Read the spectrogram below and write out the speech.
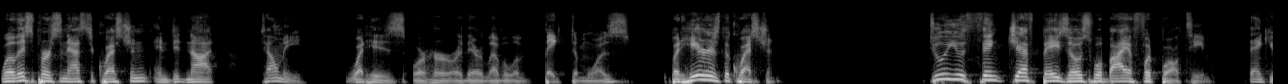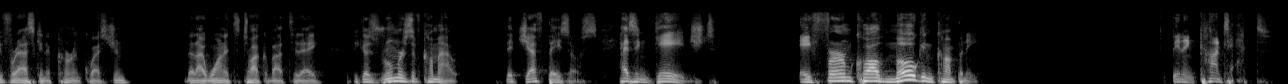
Well, this person asked a question and did not tell me what his or her or their level of bakedom was. But here is the question Do you think Jeff Bezos will buy a football team? Thank you for asking a current question that I wanted to talk about today because rumors have come out that Jeff Bezos has engaged a firm called Moag and Company, been in contact.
